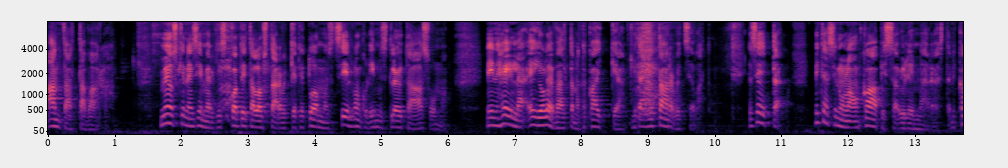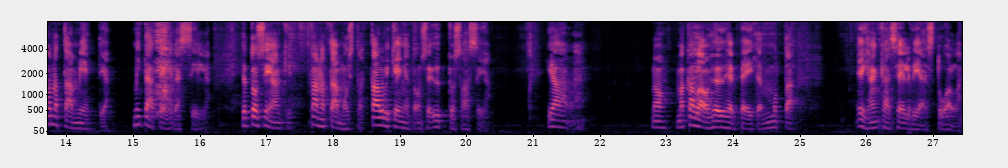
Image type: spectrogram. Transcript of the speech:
antaa tavaraa. Myöskin esimerkiksi kotitaloustarvikkeet ja tuommoiset silloin, kun ihmiset löytää asunnon, niin heillä ei ole välttämättä kaikkea, mitä he tarvitsevat. Ja se, että mitä sinulla on kaapissa ylimääräistä, niin kannattaa miettiä, mitä tehdä sillä. Ja tosiaankin kannattaa muistaa, talvikengät on se ykkösasia. Ja no, Makalla on höyhenpeite, mutta ei hänkään selviäisi tuolla.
